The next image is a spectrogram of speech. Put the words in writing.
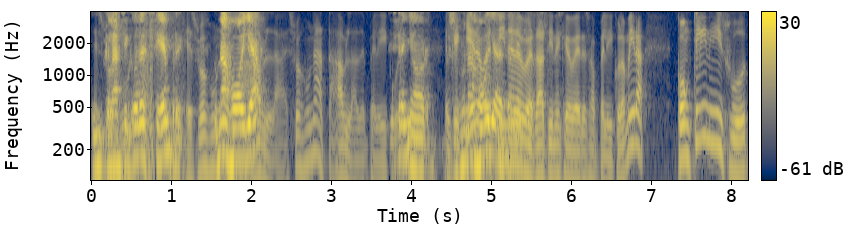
un Eso es clásico una- de siempre. Eso es una, Una joya. tabla. Eso es una tabla de Sí, películas. señor. El Es que una quiere ver joya de cine de película. verdad tiene que ver esa película. Mira, con Clint Eastwood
